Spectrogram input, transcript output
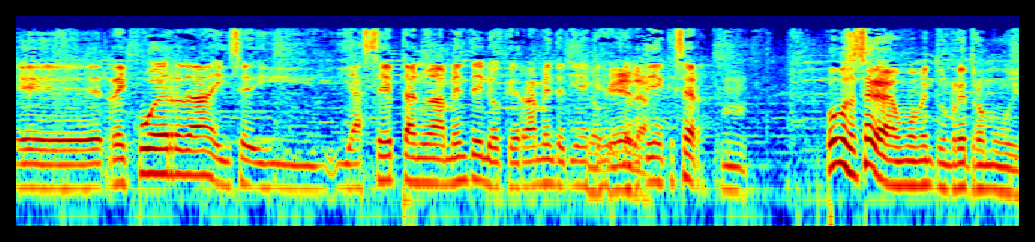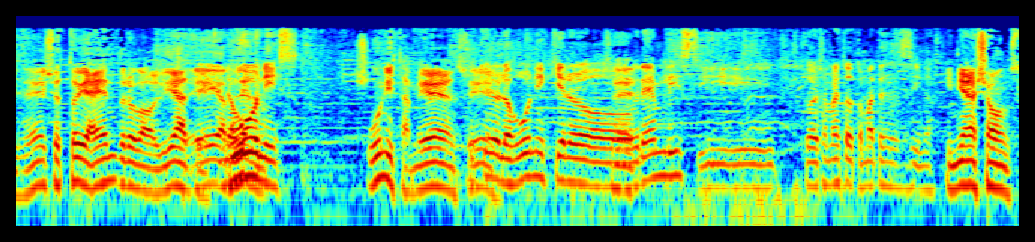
eh, recuerda y, se, y, y acepta nuevamente lo que realmente tiene Lo que, que lo que tiene que ser. Mm. Podemos hacer en algún momento un retro movies, ¿eh? Yo estoy adentro, va, olvídate. Eh, Los pleno. Goonies. Unis también, Yo sí. quiero los Goonies, quiero Sí. Gremlins y ¿cómo se llama esto? Tomates asesinos. Indiana Jones.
